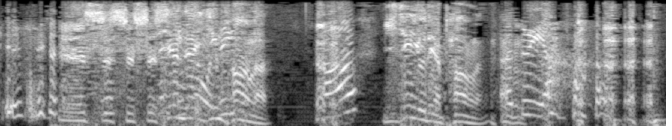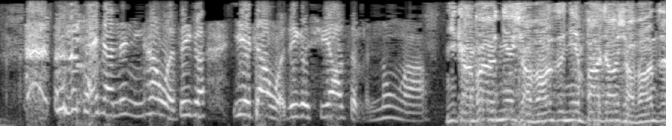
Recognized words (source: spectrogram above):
实是。呃是是是，现在已经胖了，啊，已经有点胖了。啊，对呀。那台长，那您看我这个业障，我这个需要怎么弄啊？你赶快念小房子，念八张小房子。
